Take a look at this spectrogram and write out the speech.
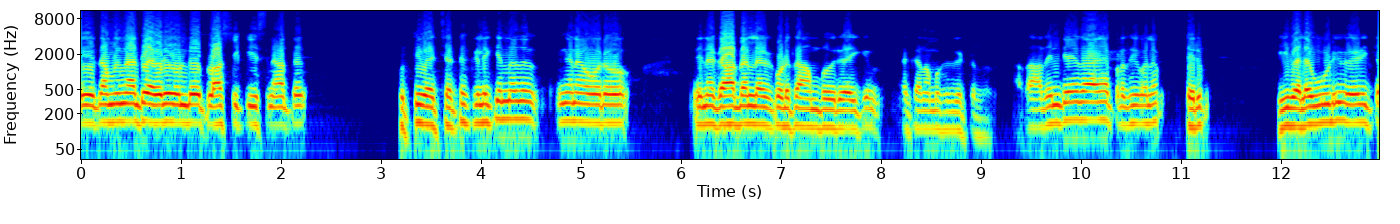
ഈ തമിഴ്നാട്ടിൽ അവർ കൊണ്ട് പ്ലാസ്റ്റിക് കീസിനകത്ത് കുത്തി വെച്ചിട്ട് കിളിക്കുന്നത് ഇങ്ങനെ ഓരോ പിന്നെ ഗാർഡനിലൊക്കെ കൊടുത്ത അമ്പത് രൂപയ്ക്കും ഒക്കെ നമുക്ക് കിട്ടുന്നത്. അത് അതിന്റെതായ പ്രതിഫലം തരും. ഈ വില കൂടി മേടിച്ച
